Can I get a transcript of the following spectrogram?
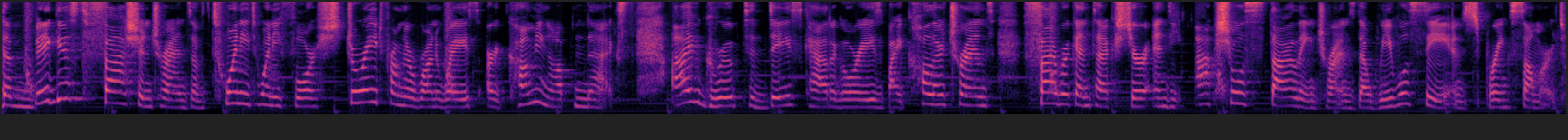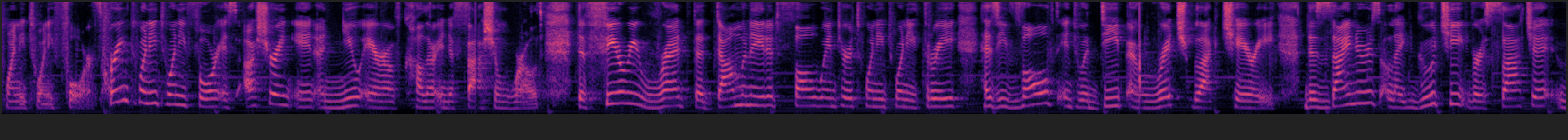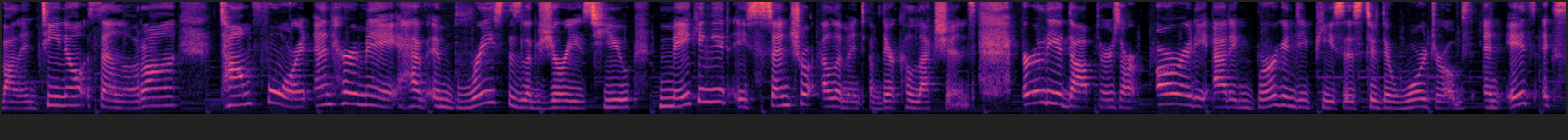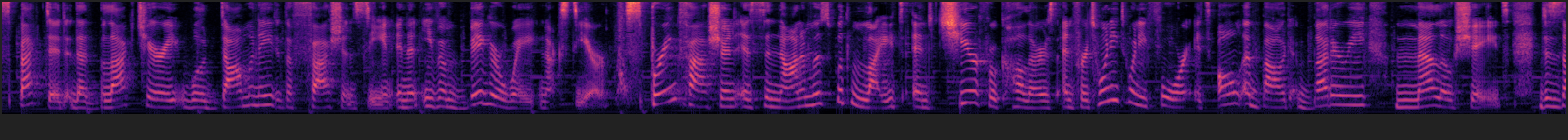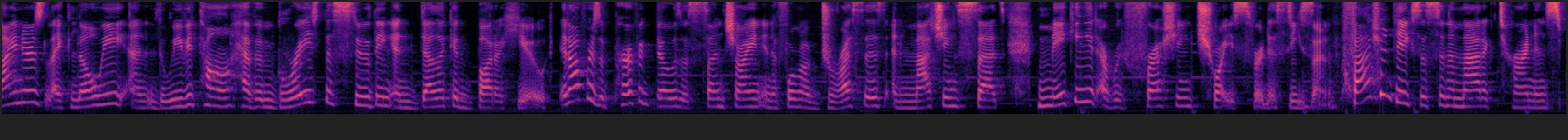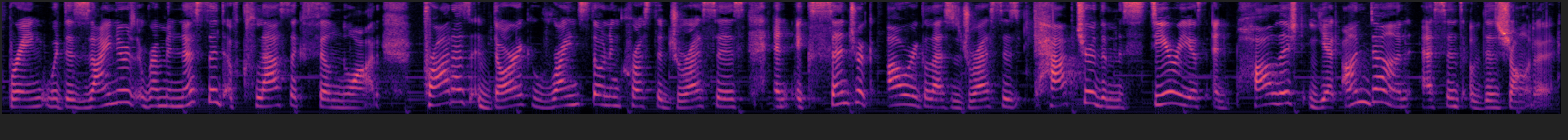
The biggest fashion trends of 2024 straight from the runways are coming up next. I've grouped today's categories by color trends, fabric and texture, and the actual styling trends that we will see in spring summer 2024. Spring 2024 is ushering in a new era of color in the fashion world. The fiery red that dominated fall winter 2023 has evolved into a deep and rich black cherry. Designers like Gucci, Versace, Valentino, Saint Laurent, Tom Ford, and Hermes have embraced this luxurious hue, making it a central element of their collections. Early adopters are already adding burgundy pieces to their wardrobes, and it's expected that black cherry will dominate the fashion scene in an even bigger way next year. Spring fashion is synonymous with light and cheerful colors, and for 2024, it's all about buttery, mellow shades. Designers like Loewe and Louis Vuitton have embraced the soothing and delicate butter hue. It offers a perfect dose of sunshine in the form of dresses and matching sets, making it a refreshing choice for the season. Fashion takes a cinematic turn in spring with designers reminiscent of classic film noir. Prada's dark rhinestone-encrusted dresses and eccentric hourglass dresses capture the mysterious and polished yet undone essence of this genre.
